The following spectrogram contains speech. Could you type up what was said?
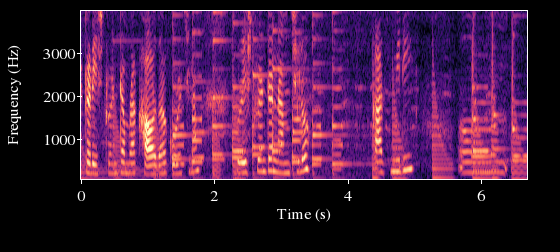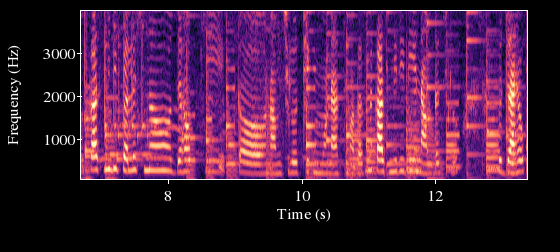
একটা রেস্টুরেন্টে আমরা খাওয়া দাওয়া করেছিলাম। তো রেস্টুরেন্টের নাম ছিল কাশ্মীরি কাশ্মীরি প্যালেস না, যাই হোক কি একটা নাম ছিল, ঠিক মনে আসছে মাথা না কাশ্মীরি দিয়ে নামটা ছিল। তো যাই হোক,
